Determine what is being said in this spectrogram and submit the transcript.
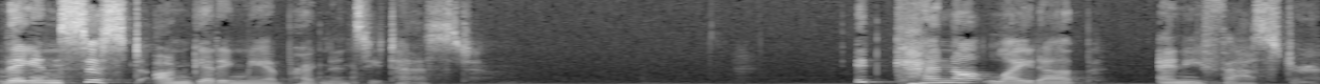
they insist on getting me a pregnancy test. It cannot light up any faster.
